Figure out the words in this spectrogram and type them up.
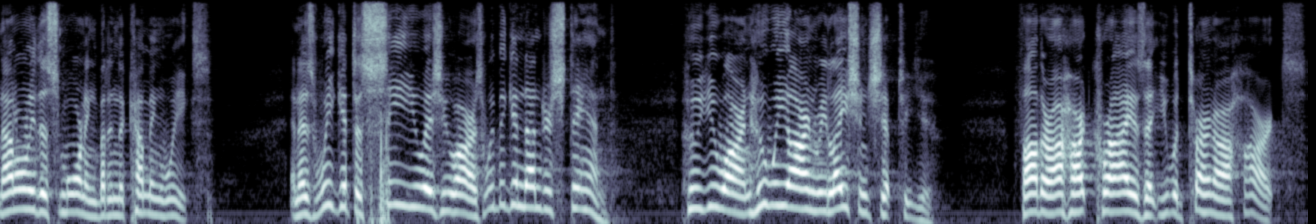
not only this morning, but in the coming weeks. And as we get to see you as you are, as we begin to understand who you are and who we are in relationship to you, Father, our heart cry is that you would turn our hearts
